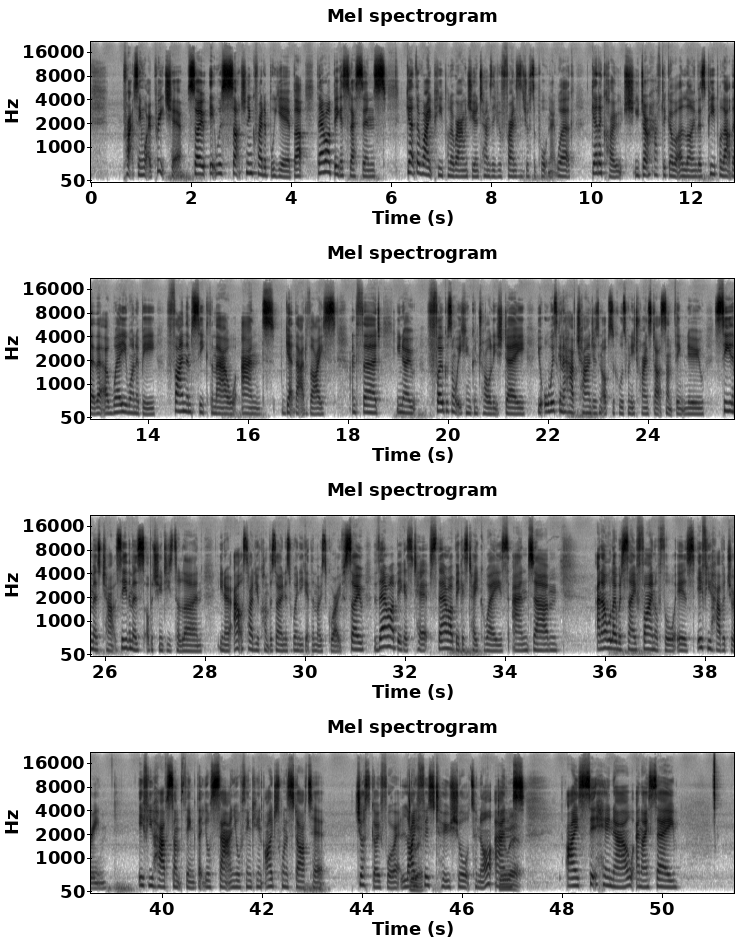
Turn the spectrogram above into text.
practicing what I preach here. So it was such an incredible year. But there are biggest lessons. Get the right people around you in terms of your friends and your support network get a coach. You don't have to go it alone. There's people out there that are where you want to be. Find them, seek them out, and get that advice. And third, you know, focus on what you can control each day. You're always going to have challenges and obstacles when you try and start something new. See them as cha- see them as opportunities to learn. You know, outside your comfort zone is when you get the most growth. So there are biggest tips. There are biggest takeaways, and um, and all I would say, final thought is, if you have a dream, if you have something that you're sat and you're thinking, I just want to start it, just go for it. Life it. is too short to not. And I sit here now and I say,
